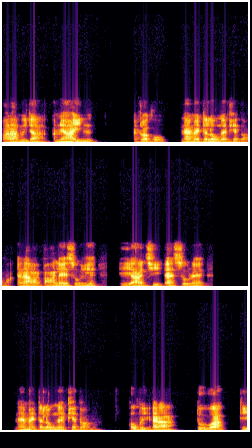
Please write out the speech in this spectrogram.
ပါရာမီတာအများကြီးအတွက်ကိုနာမည်တစ်လုံးနဲ့ဖြတ်သွားမှာအဲ့ဒါဘာလဲဆိုရင် args ဆိုတဲ့နာမည်တစ်လုံးနဲ့ဖြတ်သွားမှာဟုတ်ပြီအဲ့ဒါသူကဒီ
